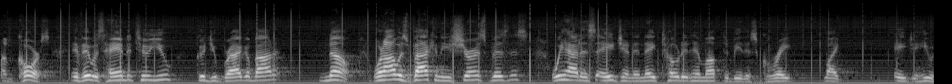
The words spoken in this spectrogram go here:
Of course. If it was handed to you, could you brag about it? No. When I was back in the insurance business, we had this agent, and they toted him up to be this great, like, agent. He,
